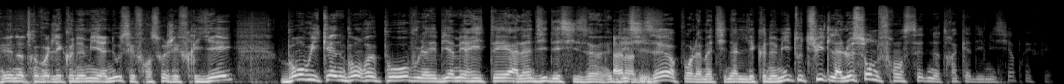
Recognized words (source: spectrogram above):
Et notre voix de l'économie à nous, c'est François Geffrier. Bon week-end, bon repos, vous l'avez bien mérité à lundi dès 6 heures, dès 6 heures pour la matinale L'économie. Tout de suite, la leçon de français de notre académicien préféré.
